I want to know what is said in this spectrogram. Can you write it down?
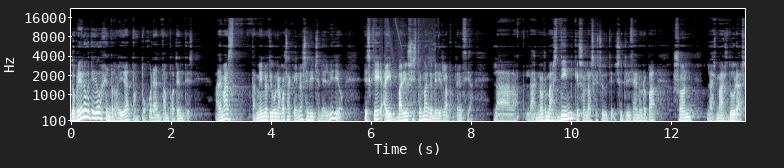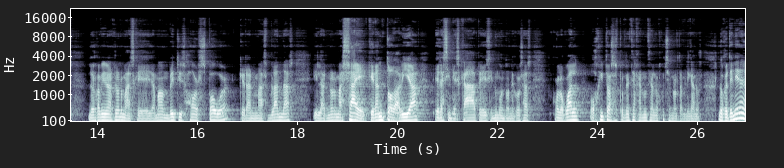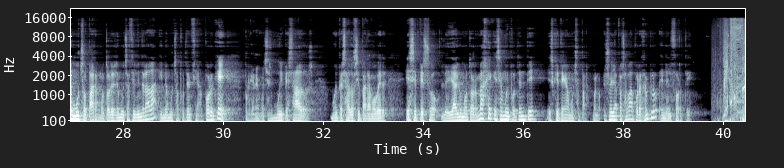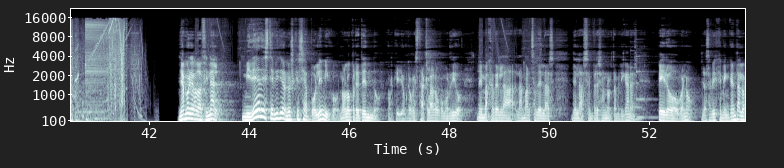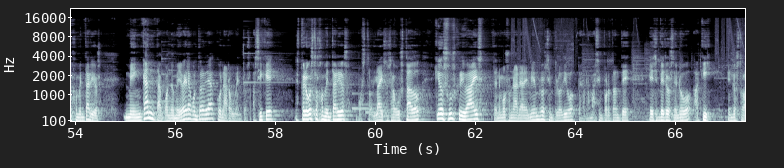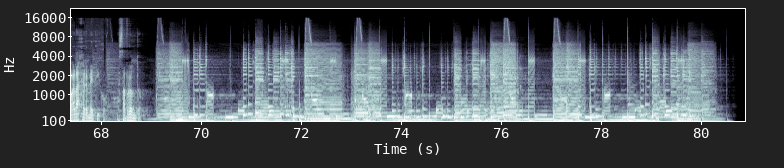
Lo primero que te digo es que en realidad tampoco eran tan potentes. Además, también os digo una cosa que no os he dicho en el vídeo, es que hay varios sistemas de medir la potencia. Las normas DIN, que son las que se, utilizan en Europa, son las más duras. Luego había unas normas que llamaban British Horsepower, que eran más blandas, y las normas SAE, que eran todavía, era sin escape, sin un montón de cosas, con lo cual, ojito a esas potencias que anuncian los coches norteamericanos. Lo que tenían era mucho par, motores de mucha cilindrada y no mucha potencia. ¿Por qué? Porque eran coches muy pesados, muy pesados y para mover ese peso, ideal de un motor más que sea muy potente es que tenga mucho par. Bueno, eso ya pasaba, por ejemplo, en el Forte. Ya hemos llegado al final. Mi idea de este vídeo no es que sea polémico, no lo pretendo, porque yo creo que está claro, como os digo, no hay más que ver la, marcha de las, de las empresas norteamericanas. Pero bueno, ya sabéis que me encantan los comentarios. Me encanta cuando me lleváis la contraria con argumentos. Así que espero vuestros comentarios, vuestros likes, os ha gustado, que os suscribáis. Tenemos un área de miembros, siempre lo digo, pero lo más importante es veros de nuevo aquí, en nuestro garaje hermético. Hasta pronto.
